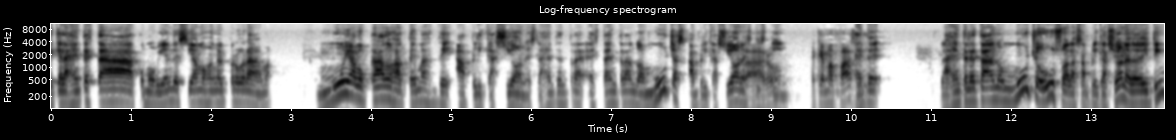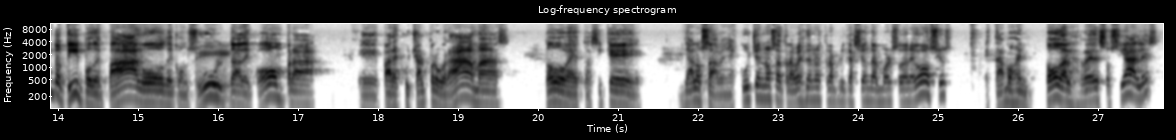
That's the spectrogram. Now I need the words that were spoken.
de que la gente está, como bien decíamos en el programa, muy abocados a temas de aplicaciones. La gente está entrando a muchas aplicaciones. Claro, es que es más fácil. La gente, le está dando mucho uso a las aplicaciones de distinto tipo, de pago, de consulta, de compra, eh, para escuchar programas, todo esto. Así que ya lo saben, escúchenos a través de nuestra aplicación de almuerzo de negocios. Estamos en todas las redes sociales.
